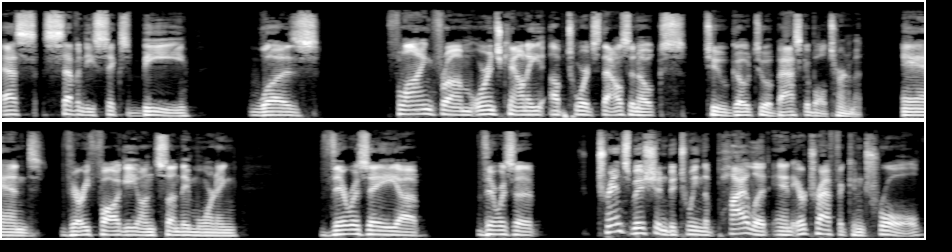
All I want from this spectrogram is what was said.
S 76B was flying from Orange County up towards Thousand Oaks to go to a basketball tournament. And very foggy on Sunday morning. There was a uh, there was a transmission between the pilot and air traffic control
